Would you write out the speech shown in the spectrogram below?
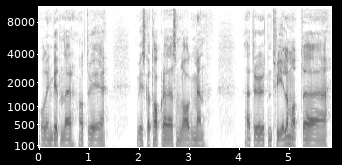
og den biten der. At vi, vi skal takle det som lag. Men jeg tror uten tvil om at uh,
